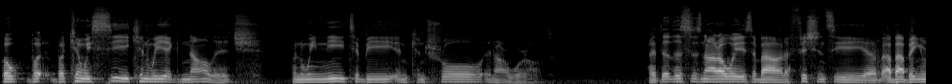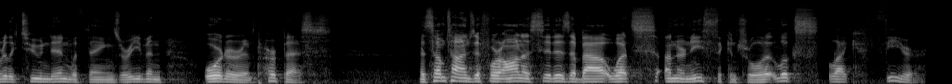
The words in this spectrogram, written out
but but but can we see, can we acknowledge when we need to be in control in our world? Right? That this is not always about efficiency, about being really tuned in with things or even order and purpose. And sometimes, if we're honest, it is about what's underneath the control. It looks like fear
